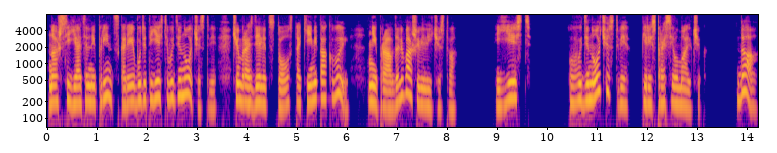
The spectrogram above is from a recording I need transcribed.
«Наш сиятельный принц скорее будет есть в одиночестве, чем разделит стол с такими, как вы. Не правда ли, Ваше Величество?» «Есть в одиночестве?» — переспросил мальчик. «Да,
